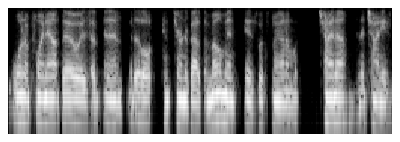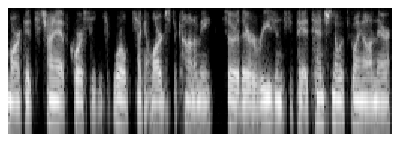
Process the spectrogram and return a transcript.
want to point out though is I'm a little concerned about at the moment is what's going on with China and the Chinese markets. China, of course, is the world's second largest economy. So there are reasons to pay attention to what's going on there.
